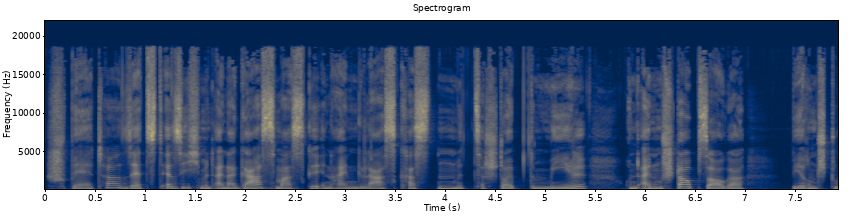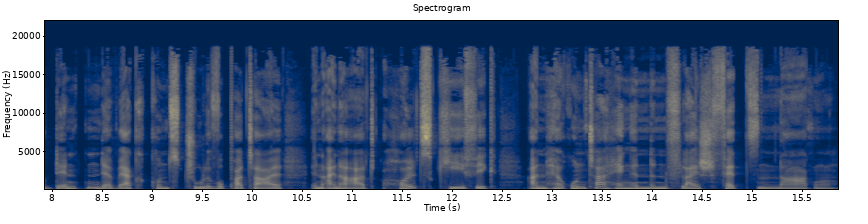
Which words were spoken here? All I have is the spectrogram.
Später setzt er sich mit einer Gasmaske in einen Glaskasten mit zerstäubtem Mehl und einem Staubsauger, während Studenten der Werkkunstschule Wuppertal in einer Art Holzkäfig an herunterhängenden Fleischfetzen nagen.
